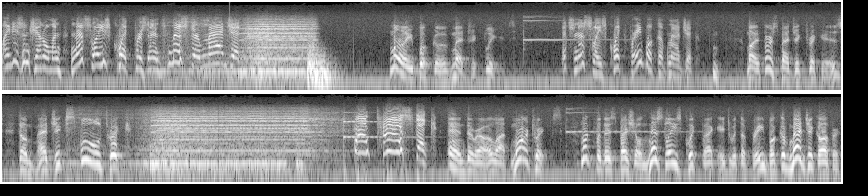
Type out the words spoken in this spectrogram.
Ladies and gentlemen, Nestle's Quik presents Mr. Magic. My book of magic, please. It's Nestle's Quik free book of magic. Hmm. My first magic trick is the magic spool trick. Fantastic! And there are a lot more tricks. Look for this special Nestle's Quik package with the free book of magic offer.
